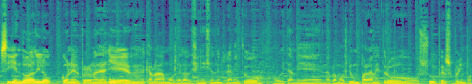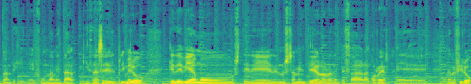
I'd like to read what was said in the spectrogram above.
Siguiendo al hilo con el programa de ayer, en el que hablábamos de la definición de entrenamiento, hoy también hablamos de un parámetro súper, súper importante, eh, fundamental. Quizás el primero que debíamos tener en nuestra mente a la hora de empezar a correr. Eh, me refiero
